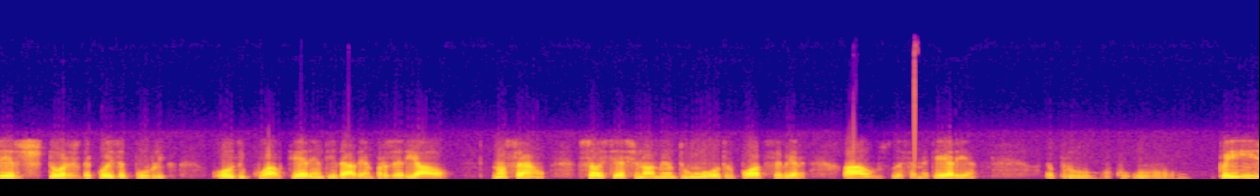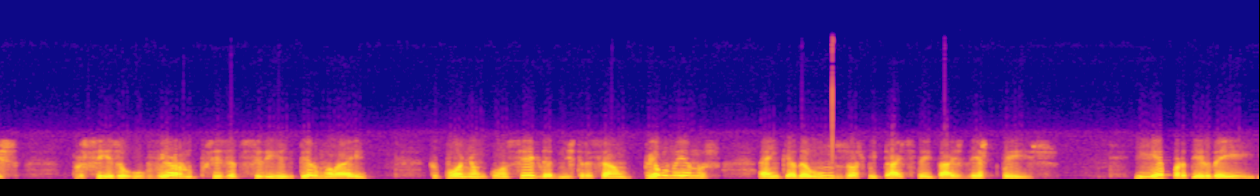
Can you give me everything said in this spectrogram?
ser gestores da coisa pública ou de qualquer entidade empresarial. Não são. Só excepcionalmente um ou outro pode saber algo dessa matéria. O país precisa, o governo precisa decidir ter uma lei que ponha um conselho de administração, pelo menos em cada um dos hospitais distritais deste país. E a partir daí,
